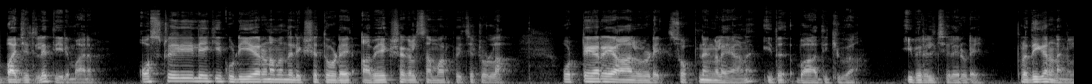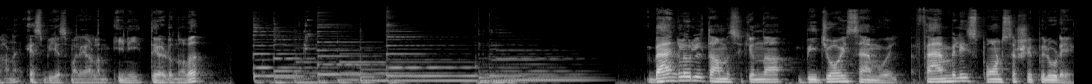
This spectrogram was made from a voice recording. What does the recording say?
ബജറ്റിലെ തീരുമാനം. ഓസ്ട്രേലിയയിലേക്ക് കുടിയേറണമെന്ന ലക്ഷ്യത്തോടെ അപേക്ഷകൾ സമർപ്പിച്ചിട്ടുള്ള ഒട്ടേറെ ആളുകളുടെ സ്വപ്നങ്ങളെയാണ് ഇത് ബാധിക്കുക. ഇവരിൽ ചിലരുടെ പ്രതികരണങ്ങളാണ് എസ് ബി എസ് മലയാളം ഇനി തേടുന്നത്. ബാംഗ്ലൂരിൽ താമസിക്കുന്ന ബിജോയ് സാമുവൽ ഫാമിലി സ്പോൺസർഷിപ്പിലൂടെ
